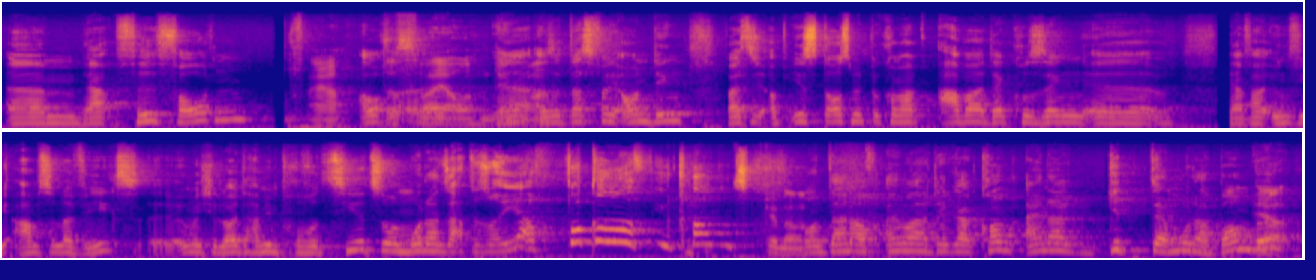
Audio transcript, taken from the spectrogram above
Ähm, ja, Phil Foden, Ja, auch, das war ja auch ein Ding. Ja, wa? also das war ja auch ein Ding. Weiß nicht, ob ihr es daraus mitbekommen habt, aber der Cousin äh, ja, war irgendwie abends unterwegs. Äh, Irgendwelche Leute haben ihn provoziert so und Modern sagte so, ja, fuck off, you cunt. Genau. Und dann auf einmal, Digga, kommt einer, gibt der Mutter Bombe. Ja.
